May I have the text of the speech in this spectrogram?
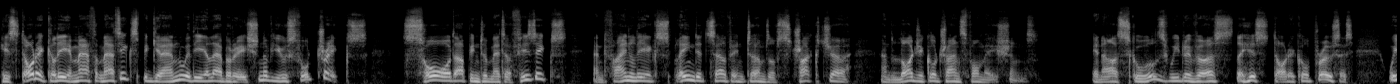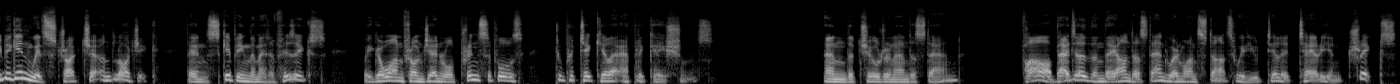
Historically, mathematics began with the elaboration of useful tricks, soared up into metaphysics, and finally explained itself in terms of structure and logical transformations. In our schools, we reverse the historical process. We begin with structure and logic, then, skipping the metaphysics, we go on from general principles to particular applications. And the children understand? Far better than they understand when one starts with utilitarian tricks.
